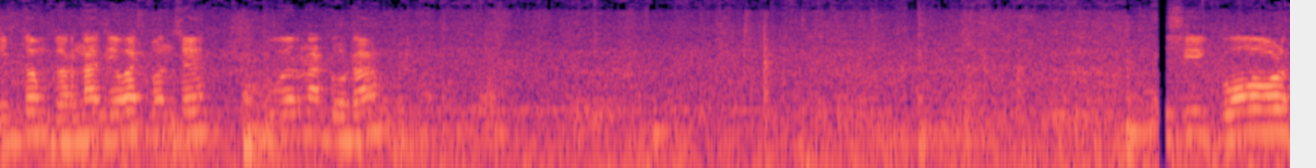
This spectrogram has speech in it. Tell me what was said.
એકદમ ઘરના જેવા જ બનશે. તુવેરના ટોઢા ગોળ.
